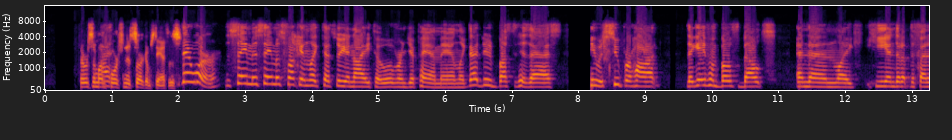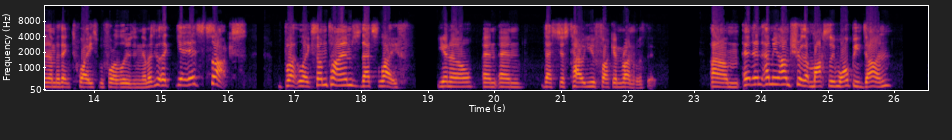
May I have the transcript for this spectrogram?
There were some I- unfortunate circumstances. There were the same as same as fucking like Tetsuya Naito over in Japan, man. Like that dude busted his ass. He was super hot. They gave him both belts, and then like he ended up defending them, I think, twice before losing them. It's like, yeah, it sucks, but like sometimes that's life, you know, and and that's just how you fucking run with it. Um, and, and I mean, I'm sure that Moxley won't be done.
